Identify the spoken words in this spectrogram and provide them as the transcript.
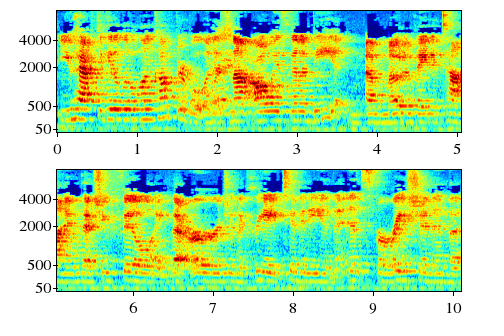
you have to get a little uncomfortable, and it's not always going to be a motivated time that you feel like the urge and the creativity and the inspiration and the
